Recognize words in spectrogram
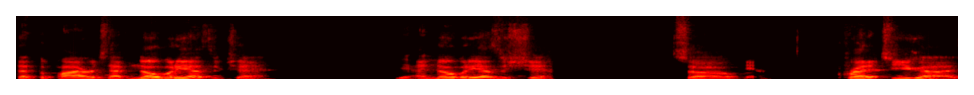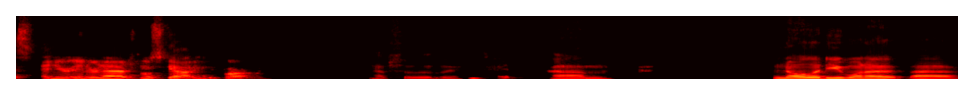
that the Pirates have. Nobody has a Cheng, yeah, and nobody has a Shim. So, yeah. credit to you guys and your international scouting department. Absolutely. Um, Nola, do you want to uh,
